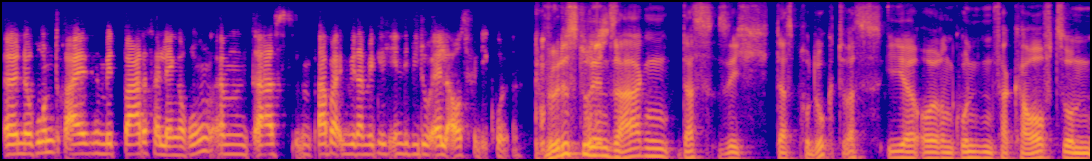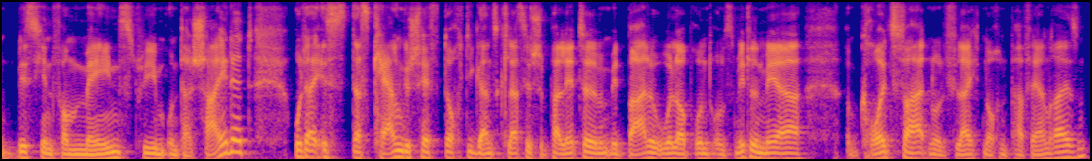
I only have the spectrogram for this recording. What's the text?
äh, eine Rundreise mit Badeverlängerung. Ähm, das arbeiten wir dann wirklich individuell aus für die Kunden. Würdest du denn sagen, dass sich das Produkt, was ihr euren Kunden verkauft, so ein bisschen vom Mainstream unterscheidet? Oder ist das Kerngeschäft doch die ganz klassische Palette mit Badeurlaub rund ums Mittelmeer, Kreuzfahrten und vielleicht noch ein paar Fernreisen?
